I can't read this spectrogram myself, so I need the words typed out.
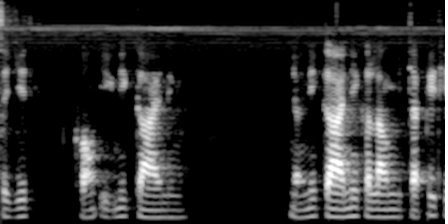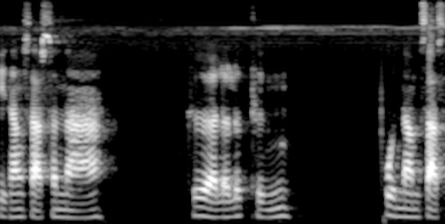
สยิดของอีกนิกายหนึ่ง อย่างนิกายนี้กำลังมีจัดพิธีทางศาสนา เพื่อระลึกถึงผู้นำศาส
